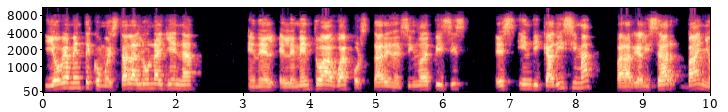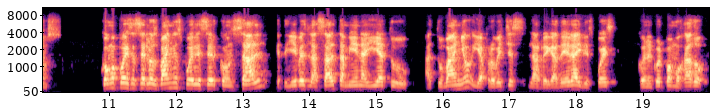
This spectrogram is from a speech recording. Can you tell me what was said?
Y obviamente como está la luna llena en el elemento agua por estar en el signo de Pisces, es indicadísima para realizar baños. ¿Cómo puedes hacer los baños? Puede ser con sal, que te lleves la sal también ahí a tu a tu baño y aproveches la regadera y después con el cuerpo mojado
